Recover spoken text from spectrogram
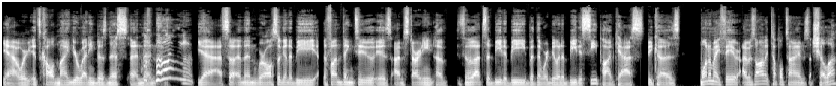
yeah, we're, it's called Mind Your Wedding Business. And then, yeah. So, and then we're also going to be the fun thing too is I'm starting a, so that's a B2B, but then we're doing a B2C podcast because one of my favorite, I was on a couple times, Chilla.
